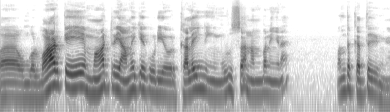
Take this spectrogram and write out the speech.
வா உங்கள் வாழ்க்கையே மாற்றி அமைக்கக்கூடிய ஒரு கலை நீங்கள் முழுசாக நம்பினீங்கன்னா வந்து கற்றுக்குங்க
